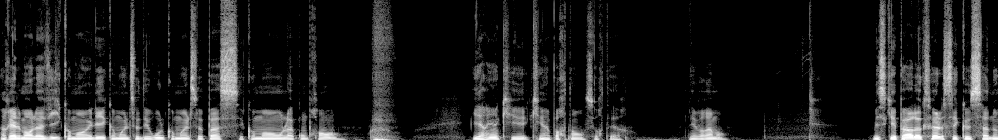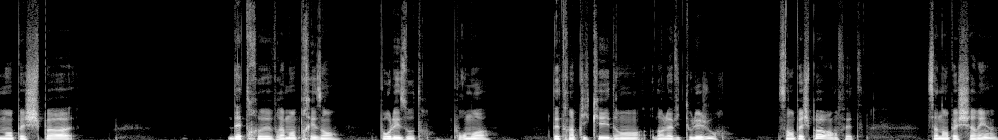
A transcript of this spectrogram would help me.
réellement la vie, comment elle est, comment elle se déroule, comment elle se passe, et comment on la comprend, il n'y a rien qui est, qui est important sur Terre. Mais vraiment. Mais ce qui est paradoxal, c'est que ça ne m'empêche pas d'être vraiment présent pour les autres, pour moi, d'être impliqué dans, la vie de tous les jours. Ça n'empêche pas, en fait. Ça n'empêche rien.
